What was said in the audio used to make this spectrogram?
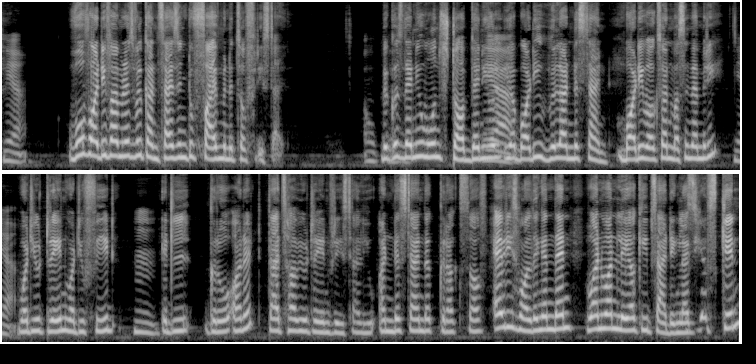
yeah. wo 45 minutes will concise into 5 minutes of freestyle. Okay. Because then you won't stop. Then you, your body will understand. Body works on muscle memory. Yeah. What you train, what you feed, Hmm. it'll grow on it. That's how you train freestyle. You understand the crux of every small thing, and then one one layer keeps adding. Like you have skin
